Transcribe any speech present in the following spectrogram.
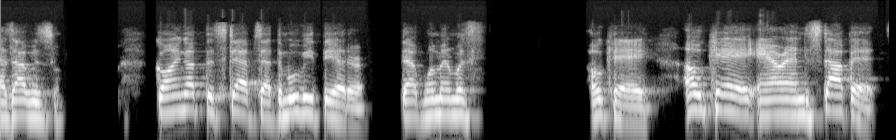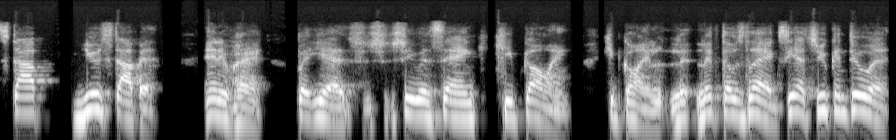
as I was going up the steps at the movie theater, that woman was, okay, okay, Aaron, stop it. Stop. You stop it. Anyway, but yeah, she was saying, keep going, keep going, lift those legs. Yes, you can do it.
